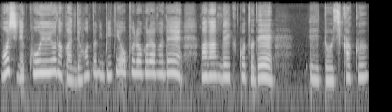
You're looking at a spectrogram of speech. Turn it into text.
もしねこういうような感じで本当にビデオプログラムで学んでいくことでえっ、ー、と資格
